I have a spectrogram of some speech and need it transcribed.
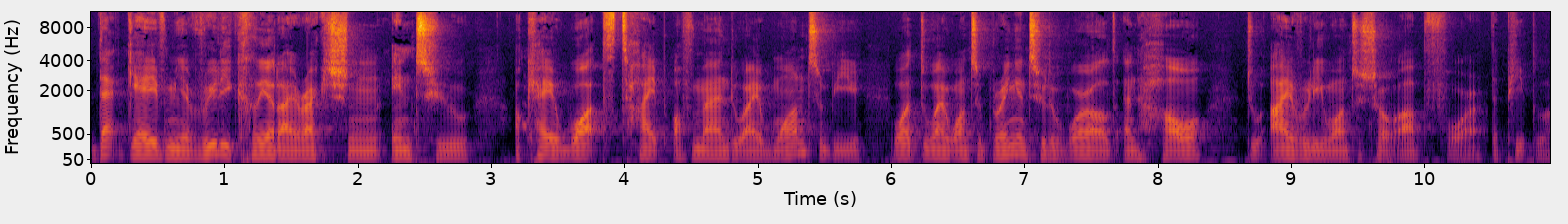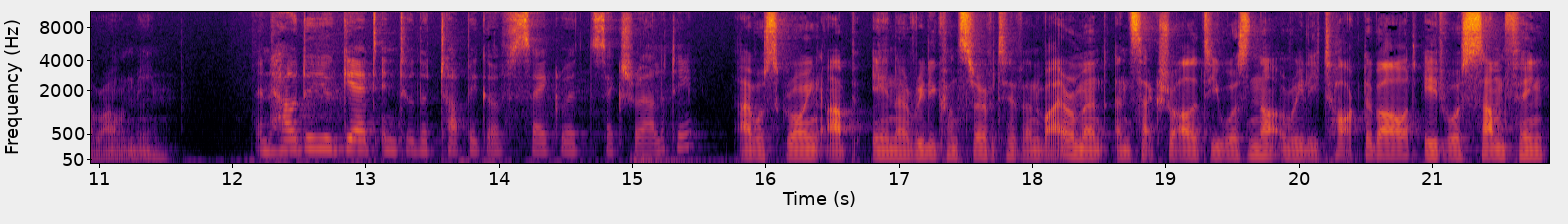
That gave me a really clear direction into okay, what type of man do I want to be? What do I want to bring into the world? And how do I really want to show up for the people around me? And how do you get into the topic of sacred sexuality? I was growing up in a really conservative environment, and sexuality was not really talked about. It was something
